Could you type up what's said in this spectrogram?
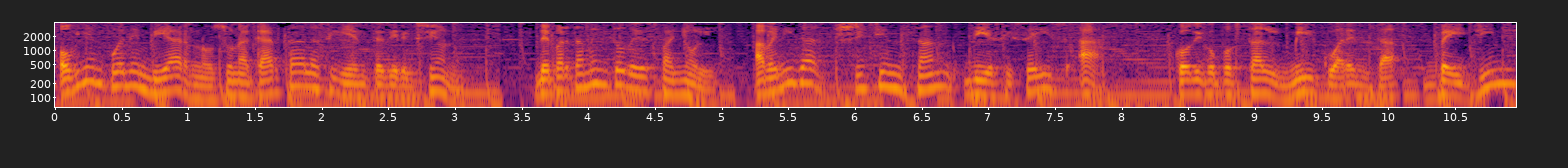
o bien puede enviarnos una carta a la siguiente dirección. Departamento de Español, Avenida Shichinshan 16A, Código Postal 1040, Beijing,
